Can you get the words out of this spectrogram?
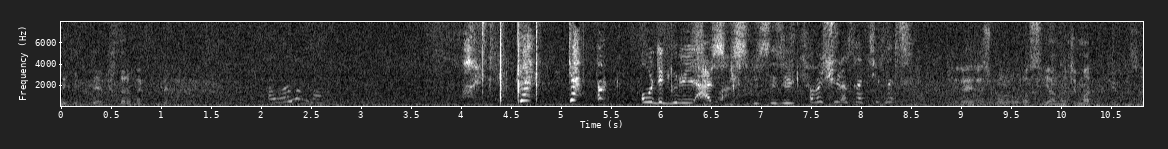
Gitti şu tarafa gitti. Alalım mı? Ay, Gel gel bak. Orada güller var. Pis pisicik. Ama şurası açılır. Hayır hayır or- orası yanıcı madde diyor kızım.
